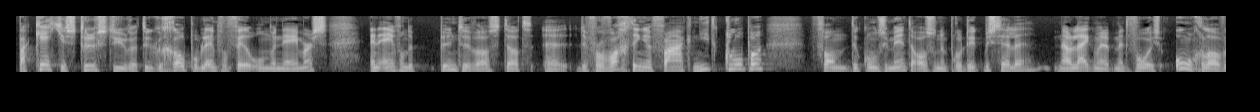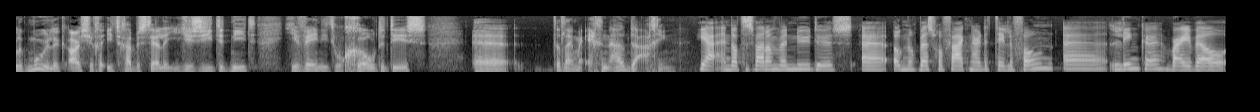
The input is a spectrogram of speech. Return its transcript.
pakketjes terugsturen. Natuurlijk een groot probleem van veel ondernemers. En een van de punten was dat eh, de verwachtingen vaak niet kloppen van de consumenten als ze een product bestellen. Nou lijkt me het met Voice ongelooflijk moeilijk als je iets gaat bestellen. Je ziet het niet, je weet niet hoe groot het is. Eh, dat lijkt me echt een uitdaging. Ja, en dat is waarom we nu dus eh, ook nog best wel vaak naar de telefoon linken, waar je wel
